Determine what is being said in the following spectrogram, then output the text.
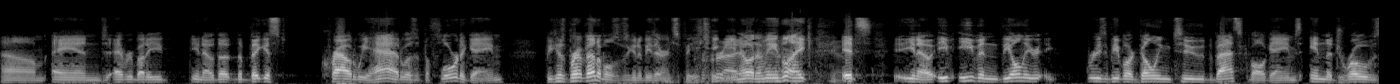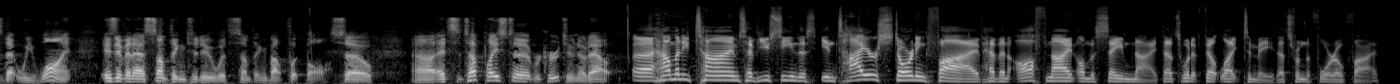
um, and everybody, you know, the the biggest crowd we had was at the Florida game because Brent Venables was going to be there and speaking. right. You know what I mean? Like yeah. it's you know e- even the only reason people are going to the basketball games in the droves that we want is if it has something to do with something about football. So. Uh, it's a tough place to recruit to, no doubt. Uh, how many times have you seen this entire starting five have an off night on the same night? That's what it felt like to me. That's from the 405.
